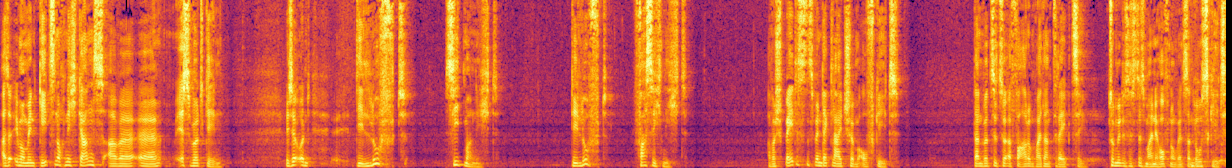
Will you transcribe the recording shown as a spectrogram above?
Also im Moment geht es noch nicht ganz, aber äh, es wird gehen. Und die Luft sieht man nicht. Die Luft fasse ich nicht. Aber spätestens, wenn der Gleitschirm aufgeht, dann wird sie zur Erfahrung, weil dann trägt sie. Zumindest ist das meine Hoffnung, wenn es dann losgeht.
